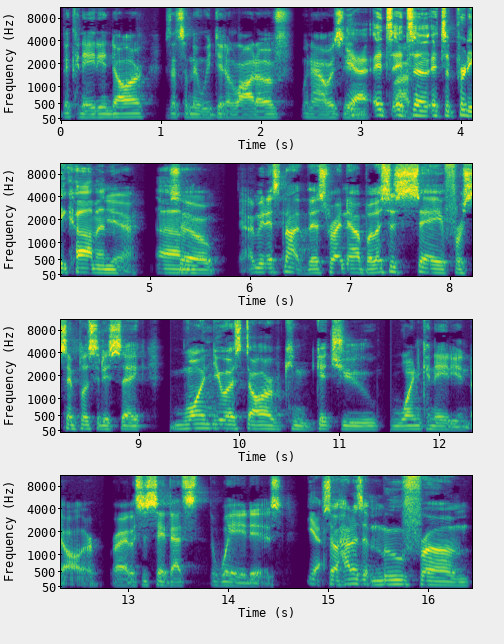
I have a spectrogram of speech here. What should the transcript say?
the Canadian dollar, because that's something we did a lot of when I was in Yeah, it's it's class. a it's a pretty common. yeah. Um, so, I mean, it's not this right now, but let's just say, for simplicity's sake, one US dollar can get you one Canadian dollar, right? Let's just say that's the way it is. Yeah. So, how does it move from,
